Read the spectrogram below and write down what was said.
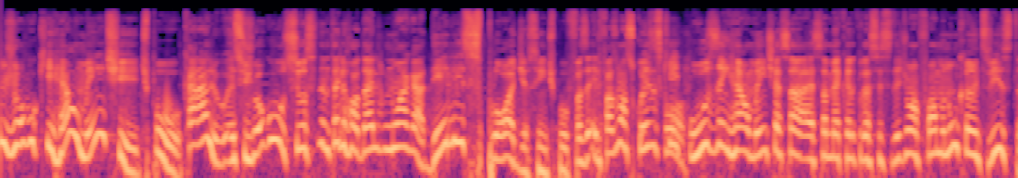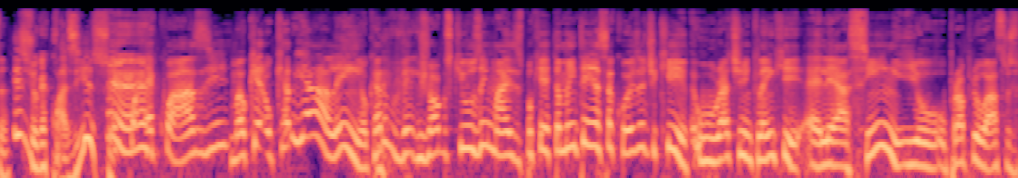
um jogo que realmente, tipo, caralho, esse jogo, se você tentar ele rodar ele no HD, ele explode, assim, tipo, faz, ele faz umas coisas que Pô. usem realmente essa, essa mecânica do SSD de uma forma nunca antes vista. Esse jogo é quase isso? É. Qua- É quase, mas eu quero, eu quero ir além, eu quero ver jogos que usem mais isso, porque também tem essa coisa de que o Ratchet Clank, ele é assim, e o, o próprio Astros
